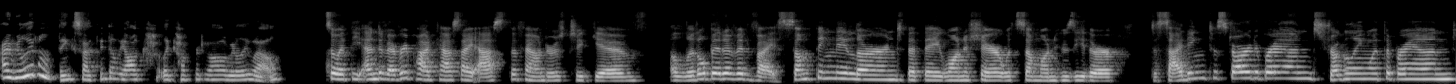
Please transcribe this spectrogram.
I really don't think so. I think that we all like covered it all really well. So at the end of every podcast, I ask the founders to give a little bit of advice, something they learned that they want to share with someone who's either deciding to start a brand, struggling with a brand,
